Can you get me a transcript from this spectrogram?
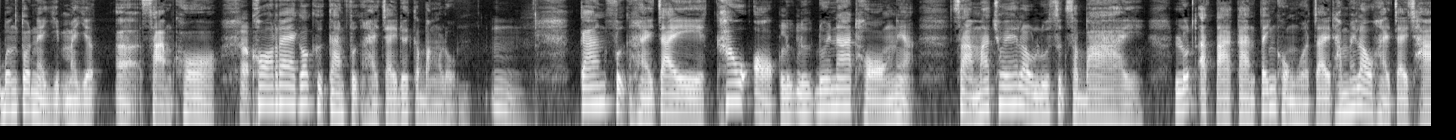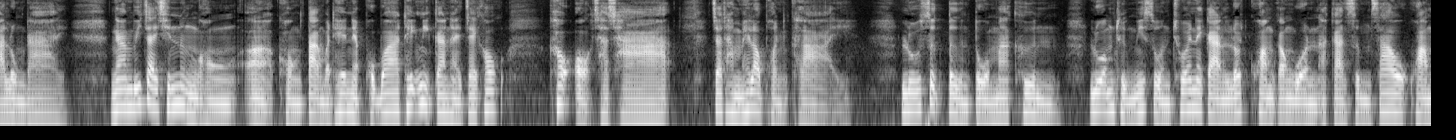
เบื้องต้นเนี่ยหยิบมาเยอะอ่าสามข้อครับข้อแรกก็คือการฝึกหายใจด้วยกระบังลมอืมการฝึกหายใจเข้าออกลึกๆด้วยหน้าท้องเนี่ยสามารถช่วยให้เรารู้สึกสบาย ลดอัตราการเต้นของหัวใจทำให้เราหายใจช้าลงได้ งานวิจัยชิ้นหนึ่งของอาของต่างประเทศเนี่ยพบว่าเทคนิคการหายใจเข้า เข้าออกช้าๆ จะทำให้เราผ่อนคลาย รู้สึกตื่นตัวมากขึ้น รวมถึงมีส่วนช่วยในการลดความกังวล อาการซึมเศร้า ความ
